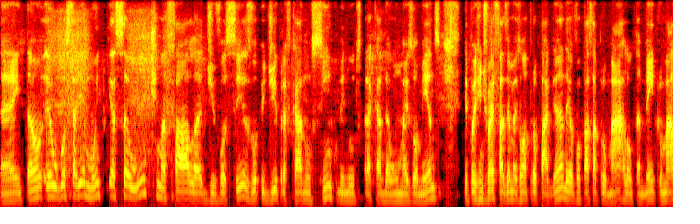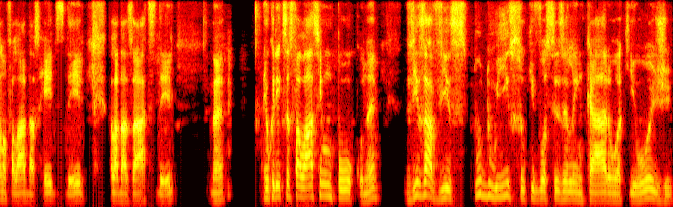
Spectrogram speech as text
É, então, eu gostaria muito que essa última fala de vocês, vou pedir para ficar uns cinco minutos para cada um, mais ou menos. Depois a gente vai fazer mais uma propaganda. Eu vou passar para o Marlon também, para o Marlon falar das redes dele, falar das artes dele. Né? Eu queria que vocês falassem um pouco, né? Vis-a-vis -vis tudo isso que vocês elencaram aqui hoje,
